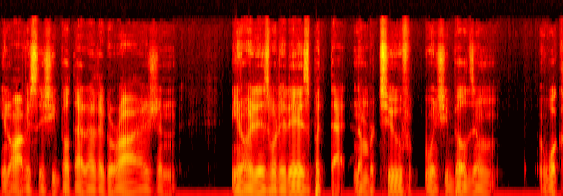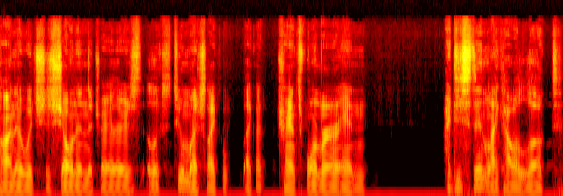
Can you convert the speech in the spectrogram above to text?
you know, obviously she built that out of the garage, and you know it is what it is. But that number two, when she builds in Wakanda, which is shown in the trailers, it looks too much like like a transformer, and I just didn't like how it looked.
